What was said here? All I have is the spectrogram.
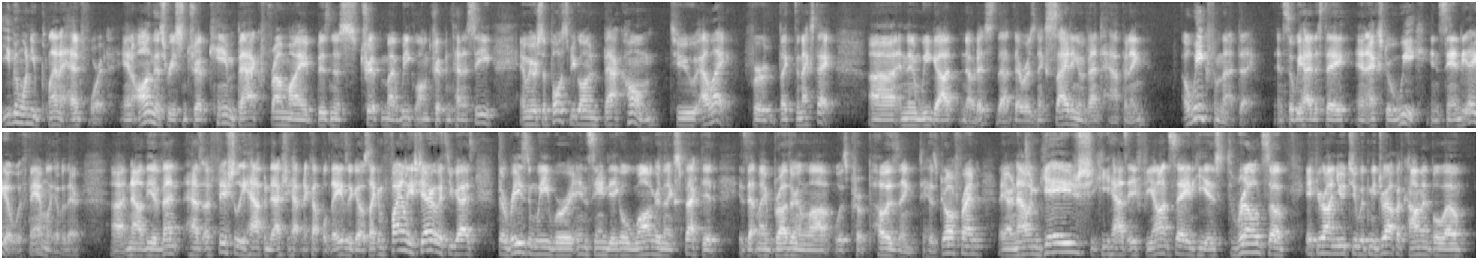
Even when you plan ahead for it. And on this recent trip, came back from my business trip, my week-long trip in Tennessee, and we were supposed to be going back home to LA for like the next day. Uh, and then we got notice that there was an exciting event happening a week from that day. And so we had to stay an extra week in San Diego with family over there. Uh, now the event has officially happened, it actually happened a couple days ago, so I can finally share it with you guys. The reason we were in San Diego longer than expected is that my brother-in-law was proposing to his girlfriend. They are now engaged, he has a fiance and he is thrilled. So if you're on YouTube with me, drop a comment below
